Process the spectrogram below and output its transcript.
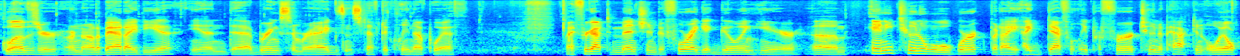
gloves are, are not a bad idea and uh, bring some rags and stuff to clean up with. I forgot to mention before I get going here, um, any tuna will work, but I, I, definitely prefer tuna packed in oil.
